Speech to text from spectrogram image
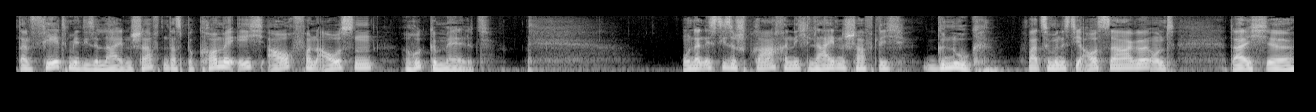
Dann fehlt mir diese Leidenschaft und das bekomme ich auch von außen rückgemeldet. Und dann ist diese Sprache nicht leidenschaftlich genug. War zumindest die Aussage und da ich, äh,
